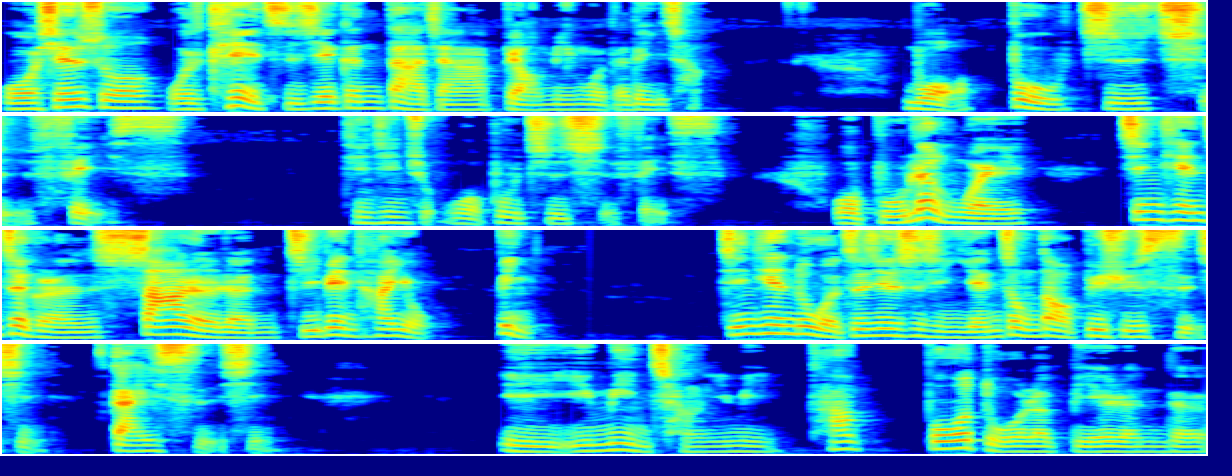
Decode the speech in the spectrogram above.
我先说，我可以直接跟大家表明我的立场，我不支持 Face，。听清楚，我不支持 face。我不认为今天这个人杀了人，即便他有病，今天如果这件事情严重到必须死刑，该死刑，以一命偿一命。他剥夺了别人的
